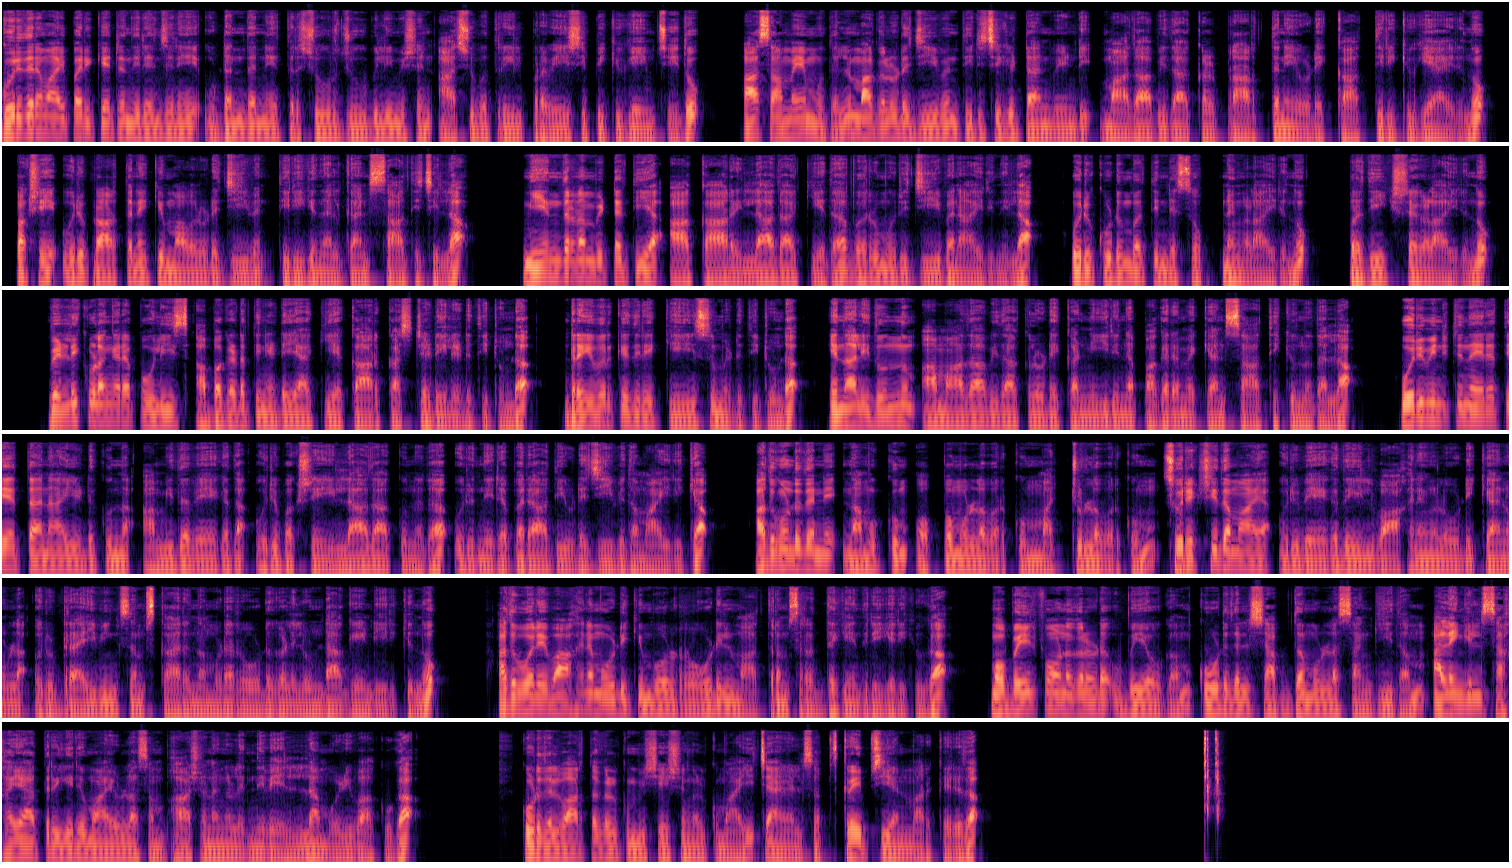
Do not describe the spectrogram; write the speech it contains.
ഗുരുതരമായി പരിക്കേറ്റ നിരഞ്ജനയെ ഉടൻ തന്നെ തൃശൂർ ജൂബിലി മിഷൻ ആശുപത്രിയിൽ പ്രവേശിപ്പിക്കുകയും ചെയ്തു. ആ സമയം മുതൽ മകളുടെ ജീവൻ തിരിച്ചു കിട്ടാൻ വേണ്ടി മാതാപിതാക്കൾ പ്രാർത്ഥനയോടെ കാത്തിരിക്കുകയായിരുന്നു. പക്ഷേ ഒരു പ്രാർത്ഥനയ്ക്കും അവളുടെ ജീവൻ തിരികെ നൽകാൻ സാധിച്ചില്ല. നിയന്ത്രണം വിട്ടെത്തിയ ആ കാർ ഇല്ലാതാക്കിയത് വെറും ഒരു ജീവനായിരുന്നില്ല. ഒരു കുടുംബത്തിന്റെ സ്വപ്നങ്ങളായിരുന്നു പ്രതീക്ഷകളായിരുന്നു. വെള്ളിക്കുളങ്ങര പോലീസ് അപകടത്തിനിടയാക്കിയ കാർ കസ്റ്റഡിയിലെടുത്തിട്ടുണ്ട് ഡ്രൈവർക്കെതിരെ കേസും എടുത്തിട്ടുണ്ട്. എന്നാൽ ഇതൊന്നും ആ മാതാപിതാക്കളുടെ കണ്ണീരിന് പകരം വയ്ക്കാൻ സാധിക്കുന്നതല്ല. ഒരു മിനിറ്റ് നേരത്തെ എത്താനായി എടുക്കുന്ന അമിത വേഗത ഒരുപക്ഷെ ഇല്ലാതാക്കുന്നത് ഒരു നിരപരാധിയുടെ ജീവിതമായിരിക്കാം. അതുകൊണ്ട് തന്നെ നമുക്കും ഒപ്പമുള്ളവർക്കും മറ്റുള്ളവർക്കും സുരക്ഷിതമായ ഒരു വേഗതയിൽ വാഹനങ്ങൾ ഓടിക്കാനുള്ള ഒരു ഡ്രൈവിംഗ് സംസ്കാരം നമ്മുടെ റോഡുകളിൽ ഉണ്ടാകേണ്ടിയിരിക്കുന്നു. അതുപോലെ വാഹനം ഓടിക്കുമ്പോൾ റോഡിൽ മാത്രം ശ്രദ്ധ കേന്ദ്രീകരിക്കുക. മൊബൈൽ ഫോണുകളുടെ ഉപയോഗം കൂടുതൽ ശബ്ദമുള്ള സംഗീതം അല്ലെങ്കിൽ സഹയാത്രികരുമായുള്ള സംഭാഷണങ്ങൾ എന്നിവയെല്ലാം ഒഴിവാക്കുക. കൂടുതൽ വാർത്തകൾക്കും വിശേഷങ്ങൾക്കുമായി ചാനൽ സബ്സ്ക്രൈബ് ചെയ്യാൻ മറക്കരുത്.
